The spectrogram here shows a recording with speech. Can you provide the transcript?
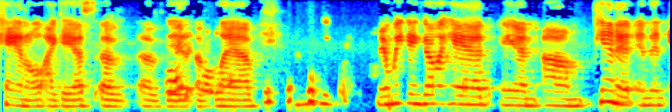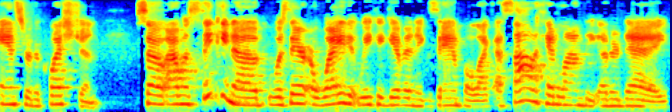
panel, I guess, of, of the of Blab. then we can go ahead and um, pin it and then answer the question. So I was thinking of, was there a way that we could give an example? Like I saw a headline the other day,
